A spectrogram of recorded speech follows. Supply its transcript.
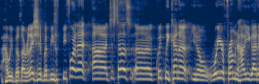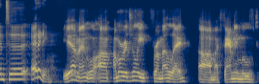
how we built our relationship. But be- before that, uh, just tell us uh, quickly, kind of you know where you're from and how you got into editing. Yeah, man. Well, um, I'm originally from LA. my family moved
